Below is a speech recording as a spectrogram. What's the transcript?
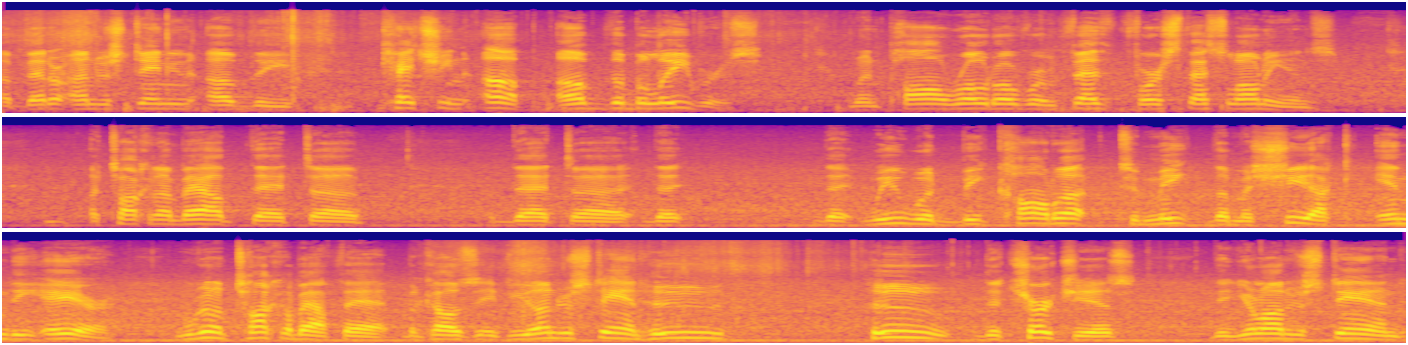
a better understanding of the catching up of the believers. When Paul wrote over in First Thessalonians, talking about that uh, that uh, that that we would be caught up to meet the Mashiach in the air. We're going to talk about that because if you understand who who the church is, then you'll understand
